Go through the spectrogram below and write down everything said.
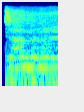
Summoner's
